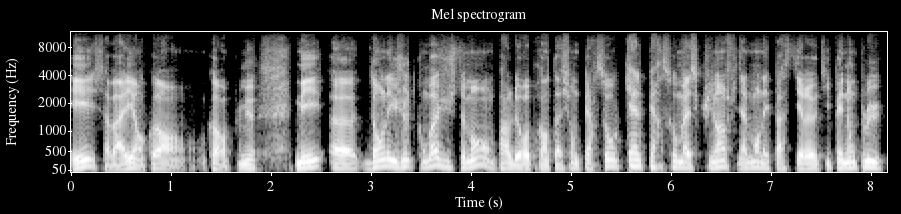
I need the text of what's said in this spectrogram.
et ça va aller encore, encore plus mieux. Mais euh, dans les jeux de combat, justement, on parle de représentation de perso. Quel perso masculin, finalement, n'est pas stéréotypé non plus?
